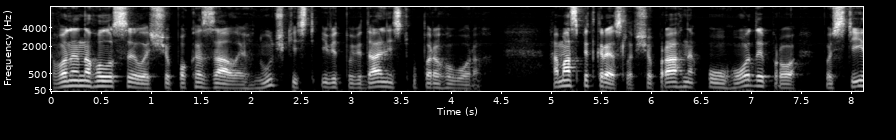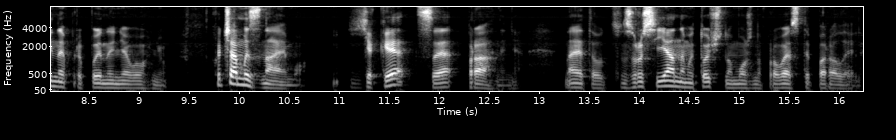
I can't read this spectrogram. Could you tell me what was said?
вони наголосили, що показали гнучкість і відповідальність у переговорах. Хамас підкреслив, що прагне угоди про постійне припинення вогню. Хоча ми знаємо, яке це прагнення. Знаєте, от з росіянами точно можна провести паралелі.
